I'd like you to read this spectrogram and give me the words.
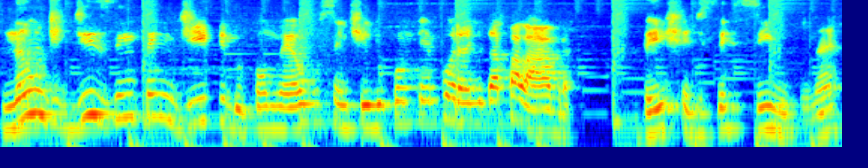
não de desentendido, como é o sentido contemporâneo da palavra, deixa de ser cínico, né?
